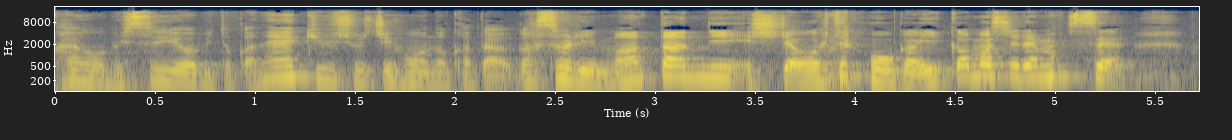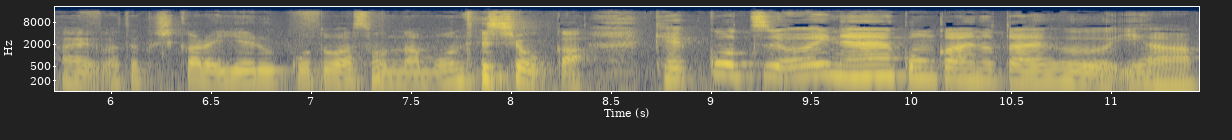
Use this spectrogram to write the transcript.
火曜日、水曜日とかね、九州地方の方、ガソリン満タンにしておいた方がいいかもしれません。はい、私から言えることはそんなもんでしょうか。結構強いね、今回の台風。いや、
